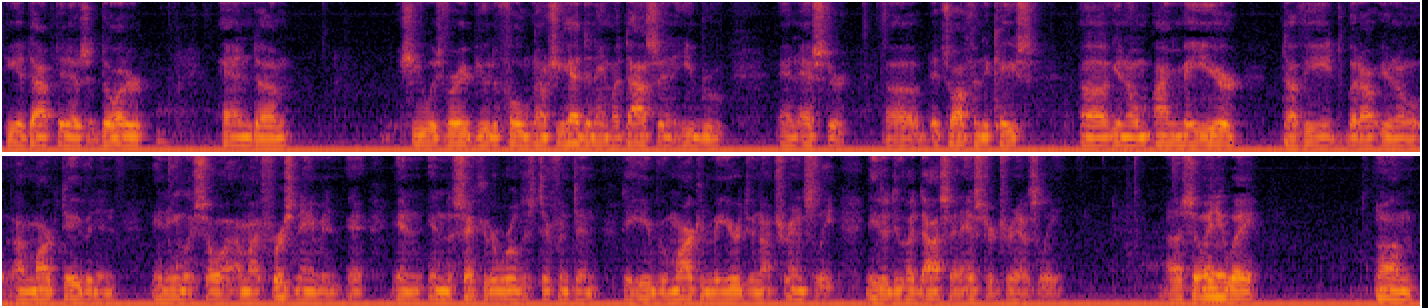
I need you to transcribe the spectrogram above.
he adopted as a daughter, and um, she was very beautiful. Now she had the name Hadassah in Hebrew, and Esther. Uh, it's often the case, uh, you know, I'm Meir David, but I, you know, I'm Mark David in in English. So uh, my first name in in in the secular world is different than the Hebrew. Mark and Meir do not translate. Neither do Hadassah and Esther translate. Uh, so anyway, um,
